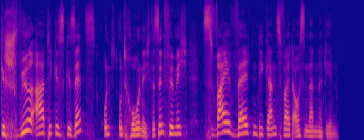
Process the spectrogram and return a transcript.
geschwürartiges Gesetz und, und Honig. Das sind für mich zwei Welten, die ganz weit auseinandergehen.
